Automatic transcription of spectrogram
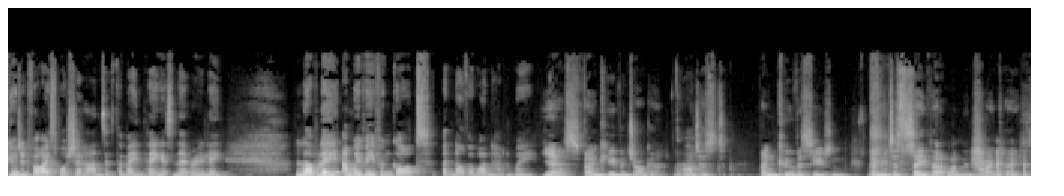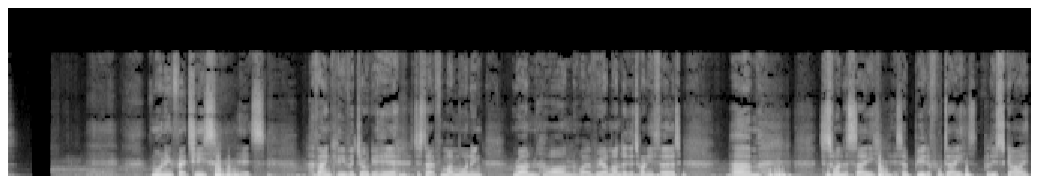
good advice. Wash your hands. It's the main thing, isn't it? Really lovely. And we've even got another one, haven't we? Yes, Vancouver jogger. Let me just Vancouver Susan. Let me just save that one in the right place. Morning fetchies, it's a Vancouver jogger here, just out for my morning run on whatever we are, Monday the 23rd. Um, just wanted to say it's a beautiful day, blue sky,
